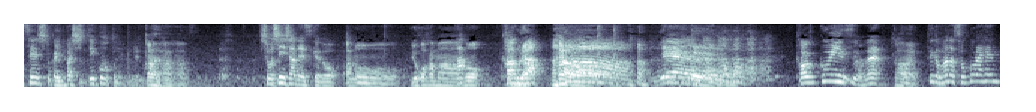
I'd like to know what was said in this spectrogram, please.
選手とかいっぱい知っていこうと思って。はいはいはい初心者ですけど。あのー、横浜の河村。あイエーイ。かっこいいですよね。ーはい。ていうかまだそこら辺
